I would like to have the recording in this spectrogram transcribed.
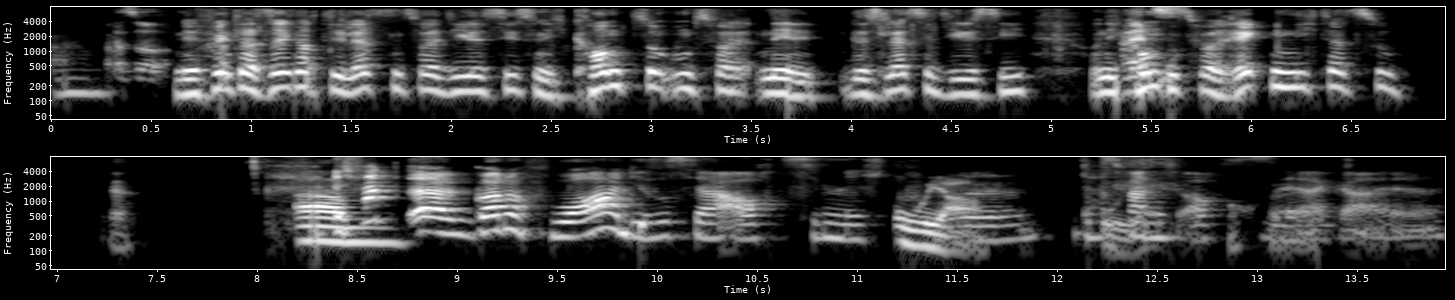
Ähm, Also, Mir fehlen tatsächlich noch die letzten zwei DLCs und ich komme zum ums Verrecken. Nee, das letzte DLC und ich komme ums Verrecken nicht dazu. Ich ähm, fand äh, God of War dieses Jahr auch ziemlich cool. Oh ja. Das Oh fand ja. ich auch sehr geil.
